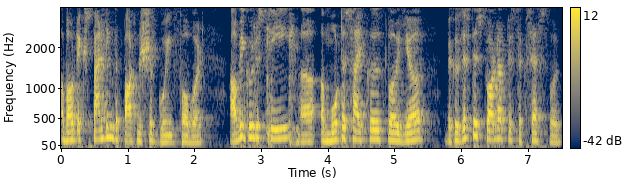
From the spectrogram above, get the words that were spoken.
about expanding the partnership going forward, are we going to see uh, a motorcycle per year? Because if this product is successful,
